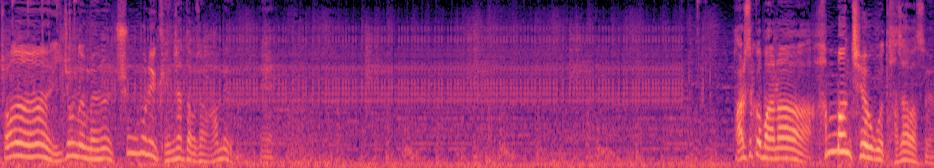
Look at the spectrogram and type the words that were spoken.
저는 이 정도면은 충분히 괜찮다고 생각합니다. 예. 바르스컵 하나 한 번 채우고 다 잡았어요.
